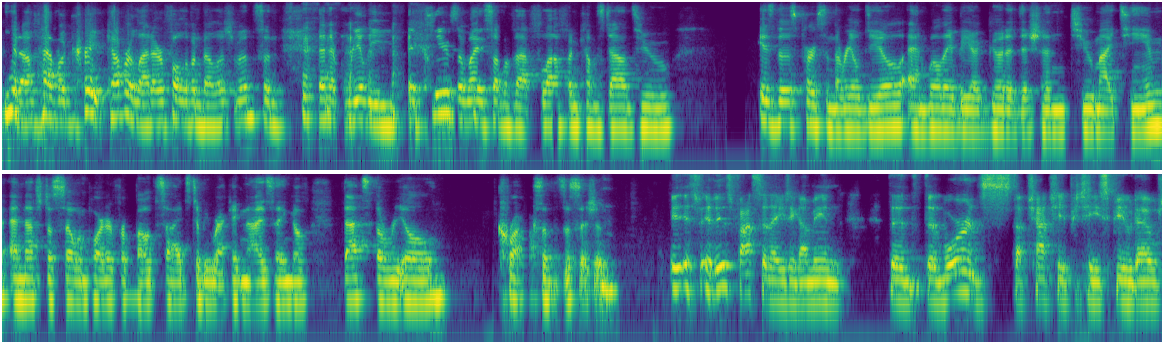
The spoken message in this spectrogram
you know have a great cover letter full of embellishments. And then it really it clears away some of that fluff and comes down to is this person the real deal? And will they be a good addition to my team? And that's just so important for both sides to be recognizing of that's the real crux of the decision. It's it is fascinating. I mean the the words that ChatGPT spewed out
